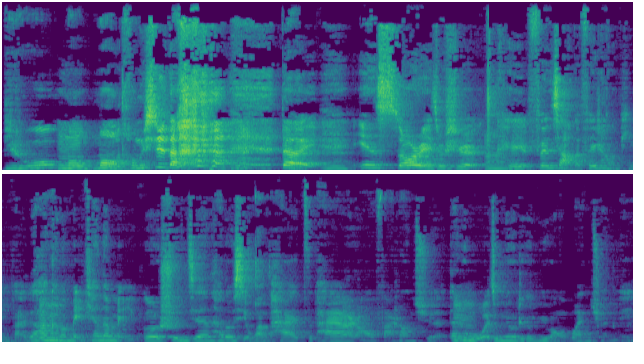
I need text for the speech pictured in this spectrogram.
比如嗯。某、某同事的 的嗯。In story，就是嗯。可以分享的非常频繁，就他可嗯能每天的每一个瞬间，他都喜欢拍自拍啊，然后发上去。但是嗯。我就没有这个欲望，完全没有。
